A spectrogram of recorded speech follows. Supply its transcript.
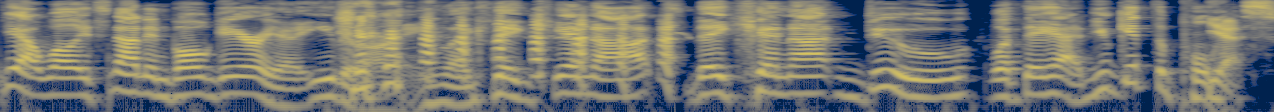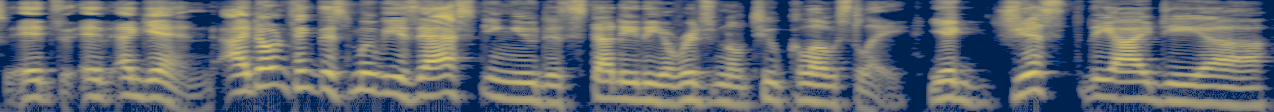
Yeah, well, it's not in Bulgaria either, Arnie. like they cannot, they cannot do what they had. You get the point. Yes. It's it, again. I don't think this movie is asking you to study the original too closely. You just the idea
